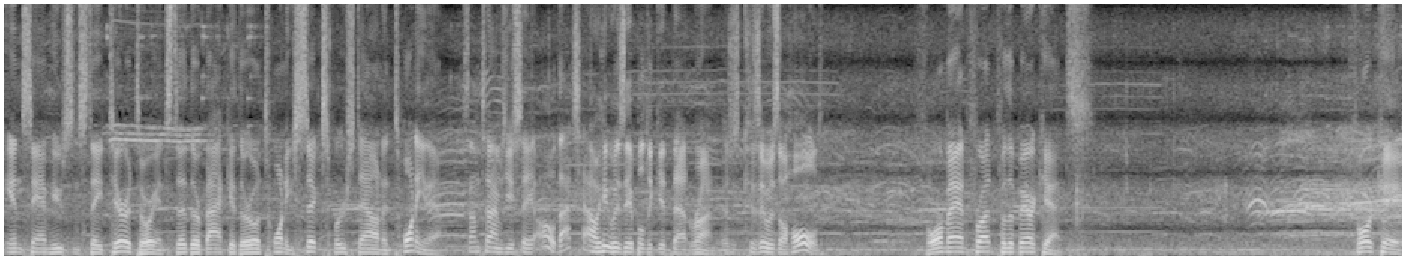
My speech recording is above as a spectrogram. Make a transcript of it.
in Sam Houston State territory. Instead, they're back at their own 26, first down and 20 now. Sometimes you say, oh, that's how he was able to get that run, because it was a hold. Four-man front for the Bearcats. Fourcade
